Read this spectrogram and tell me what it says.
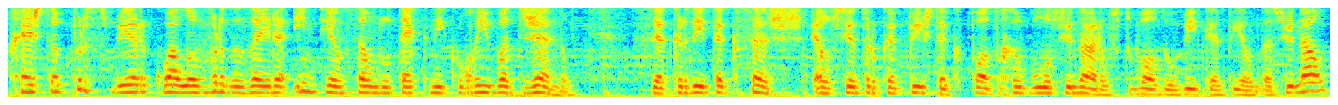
resta perceber qual a verdadeira intenção do técnico ribatejano se acredita que Sanches é o centrocampista que pode revolucionar o futebol do bicampeão nacional,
